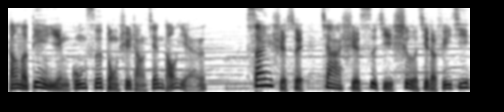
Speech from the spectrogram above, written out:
当了电影公司董事长兼导演。三十岁驾驶自己设计的飞机，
